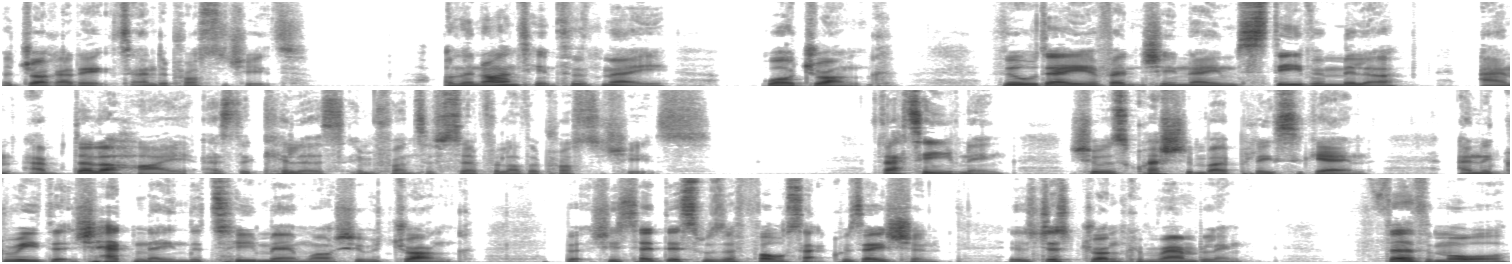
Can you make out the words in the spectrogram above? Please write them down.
a drug addict, and a prostitute. On the 19th of May, while drunk, Vilday eventually named Stephen Miller and Abdullahi as the killers in front of several other prostitutes. That evening, she was questioned by police again and agreed that she had named the two men while she was drunk, but she said this was a false accusation it was just drunken rambling. Furthermore,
